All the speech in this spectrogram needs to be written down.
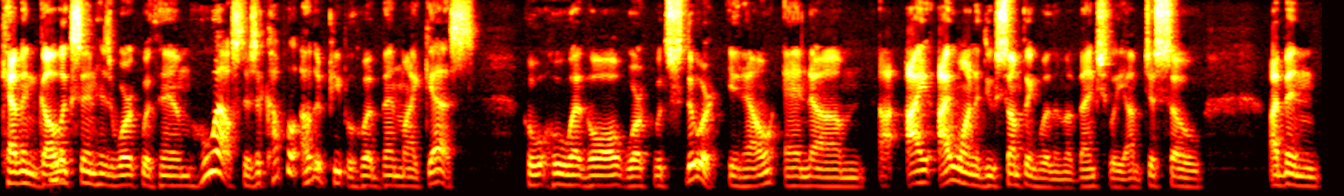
Kevin Gullikson has worked with him. Who else? There's a couple other people who have been my guests who, who have all worked with Stuart, you know, and um, I, I want to do something with him eventually. I'm just so, I've been,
